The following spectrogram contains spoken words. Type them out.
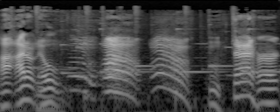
Uh, I don't know. Hmm. Mm, mm, mm. Hmm. That hurt.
